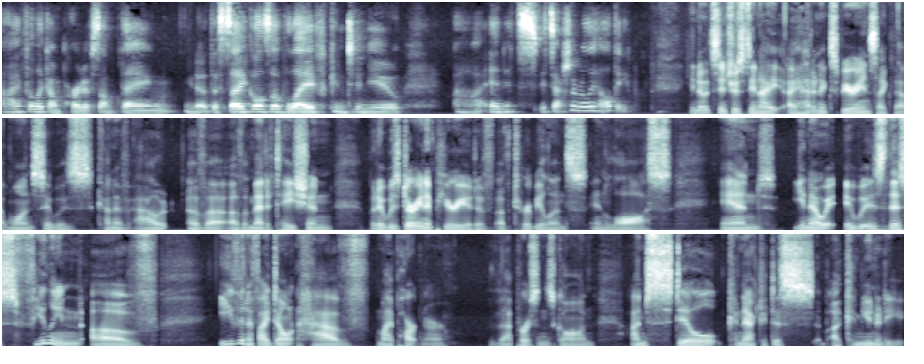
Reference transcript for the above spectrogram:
I feel like I'm part of something. You know, the cycles of life continue uh, and it's it's actually really healthy. You know, it's interesting. I, I had an experience like that once. It was kind of out of a, of a meditation, but it was during a period of, of turbulence and loss. And, you know, it, it was this feeling of even if I don't have my partner, that person's gone, I'm still connected to a community,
